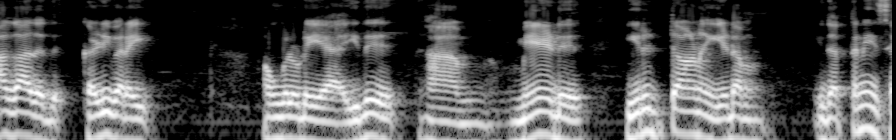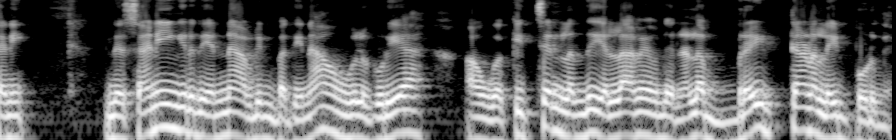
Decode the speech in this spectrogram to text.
ஆகாதது. கழிவறை அவங்களுடைய இது மேடு இருட்டான இடம் இது அத்தனையும் சனி. இந்த சனிங்கிறது என்ன அப்படின்னு பார்த்தீங்கன்னா உங்களுக்குடைய அவங்க கிச்சன்லேருந்து எல்லாமே வந்து நல்லா பிரைட்டான லைட் போடுங்க.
